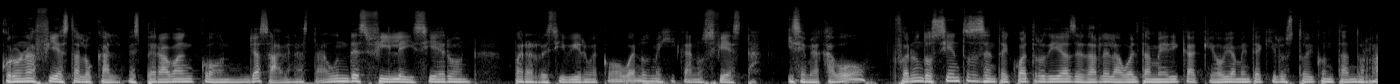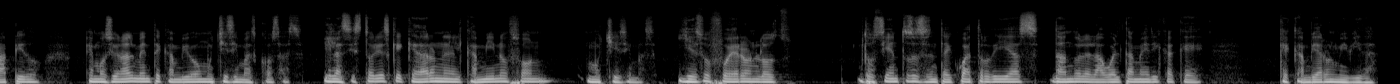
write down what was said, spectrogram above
con una fiesta local. Me esperaban con, ya saben, hasta un desfile hicieron para recibirme como buenos mexicanos, fiesta. Y se me acabó. Fueron 264 días de darle la vuelta a América, que obviamente aquí lo estoy contando rápido. Emocionalmente cambió muchísimas cosas. Y las historias que quedaron en el camino son muchísimas. Y eso fueron los 264 días dándole la vuelta a América que, que cambiaron mi vida.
